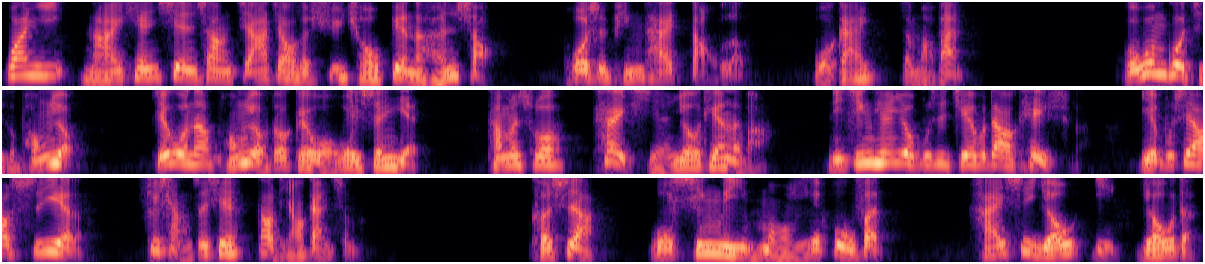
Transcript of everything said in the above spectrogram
万一哪一天线上家教的需求变得很少，或是平台倒了，我该怎么办？我问过几个朋友，结果呢，朋友都给我卫生眼，他们说太杞人忧天了吧。你今天又不是接不到 case 了，也不是要失业了，去想这些到底要干什么？可是啊，我心里某一个部分还是有隐忧的，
